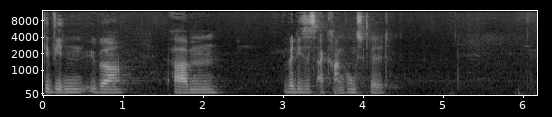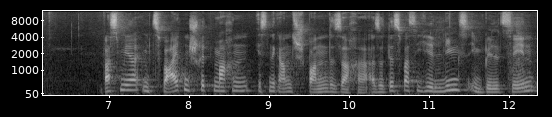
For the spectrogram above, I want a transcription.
gewinnen über, ähm, über dieses Erkrankungsbild. Was wir im zweiten Schritt machen, ist eine ganz spannende Sache. Also das, was Sie hier links im Bild sehen,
